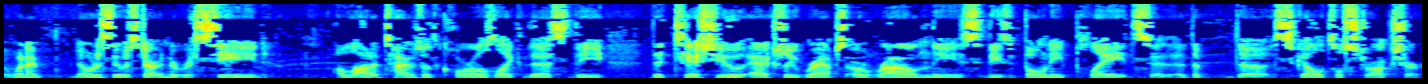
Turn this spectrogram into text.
when I noticed it was starting to recede, a lot of times with corals like this, the the tissue actually wraps around these these bony plates, uh, the the skeletal structure,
